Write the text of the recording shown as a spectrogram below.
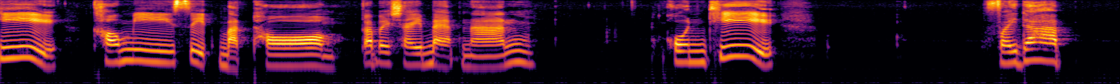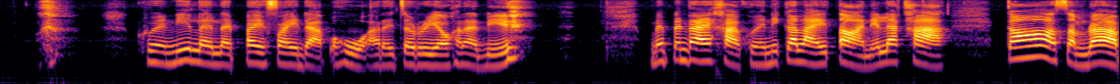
ที่เขามีสิทธิ์บัตรทองก็ไปใช้แบบนั้น คนที่ไฟดับครูแอนนี่ไล่ไปไฟดับ โอ้โห อะไรจะเรียวขนาดนี้ ไม่เป็นไรค่ะครูแอนนี่ก็ไลฟ์ต่อนี่แหละค่ะ ก็สำหรับ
